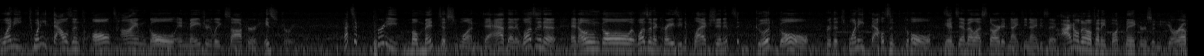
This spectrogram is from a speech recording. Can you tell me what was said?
20 20,000th all-time goal in Major League Soccer history. That's a pretty momentous one to have that. It wasn't a an own goal. It wasn't a crazy deflection. It's a good goal for the 20,000th goal since MLS started in 1996. I don't know if any bookmakers in Europe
